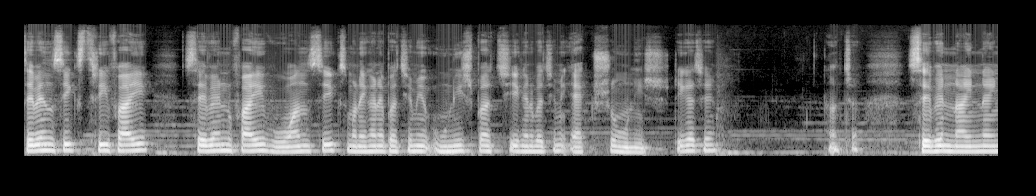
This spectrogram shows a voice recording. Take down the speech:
Seven six three five seven five one six মানে এখানে পাচ্ছি আমি উনিশ পাচ্ছি, এখানে পাচ্ছি আমি একশো উনিশ, ঠিক আছে? আচ্ছা seven nine nine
